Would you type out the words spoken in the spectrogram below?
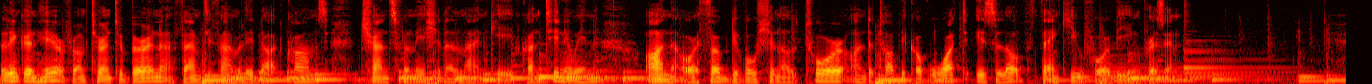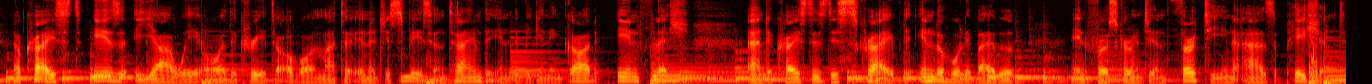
Lincoln here from Turn to Burn, FamilyFamily.com's Transformational Man Cave, continuing on our Thug Devotional tour on the topic of what is love. Thank you for being present. Now, Christ is Yahweh, or the creator of all matter, energy, space, and time, the in the beginning God in flesh. And Christ is described in the Holy Bible in 1 Corinthians 13 as patient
